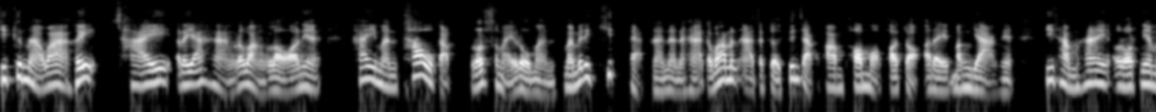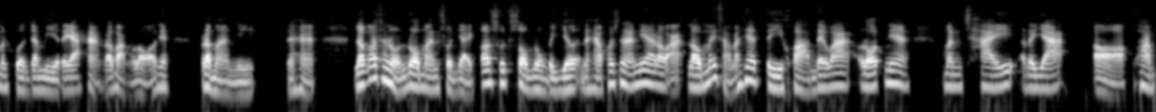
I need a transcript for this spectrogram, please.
คิดขึ้นมาว่าเฮ้ยใช้ระยะห่างระหว่างล้อเนี่ยให้มันเท่ากับรถสมัยโรมัน มันไม่ได้คิดแบบนั้นนะฮะแต่ว่ามันอาจจะเกิดขึ้นจากความพอเหมาะพอเจาะอะไรบางอย่างเนี่ยที่ทำให้รถเนี่ยมันควรจะมีระยะห่างระหว่างล้อเนี่ยประมาณนี้ นะฮะแล้วก็ถนนโรมันส่วนใหญ่ก็ซุดโทรมลงไปเยอะนะฮะเพราะฉะนั้นเนี่ยเราเราไม่สามารถที่จะตีความได้ว่ารถเนี่ยมันใช้ระยะความ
